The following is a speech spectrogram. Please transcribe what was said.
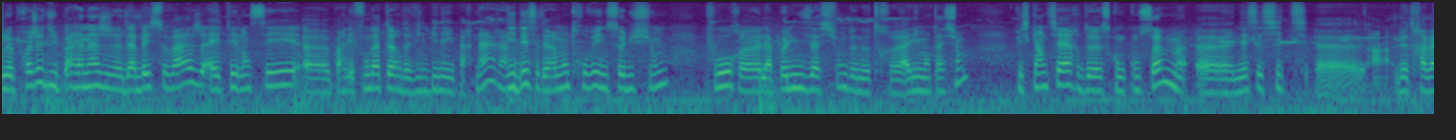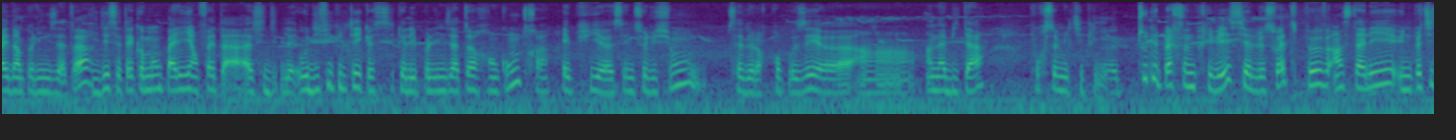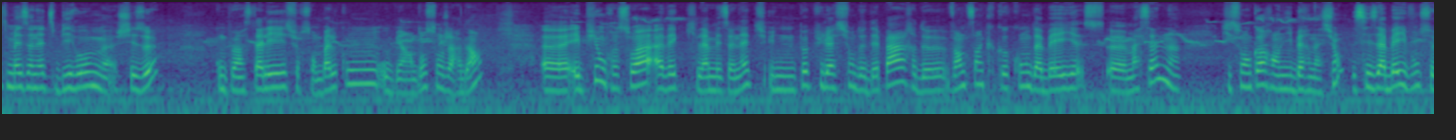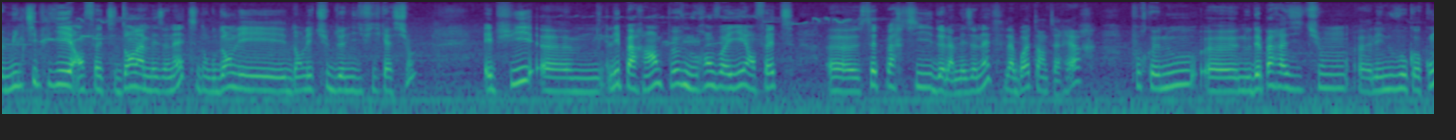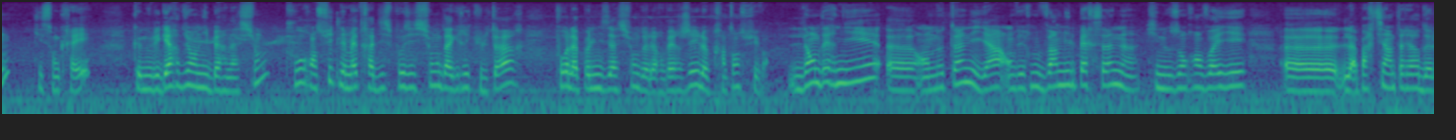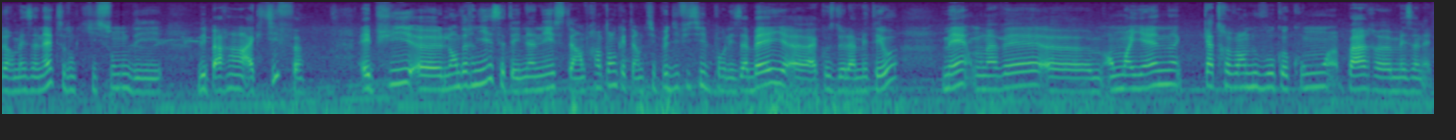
Le projet du parrainage d'abeilles sauvages a été lancé euh, par les fondateurs de Vilbinet et Partners. L'idée c'était vraiment de trouver une solution pour euh, la pollinisation de notre alimentation puisqu'un tiers de ce qu'on consomme euh, nécessite euh, le travail d'un pollinisateur. L'idée c'était comment pallier en fait aux difficultés que, les pollinisateurs rencontrent. Et puis euh, c'est une solution, c'est de leur proposer un, habitat pour se multiplier. toutes les personnes privées, si elles le souhaitent, peuvent installer une petite maisonnette bihome chez eux, qu'on peut installer sur son balcon ou bien dans son jardin. Euh, et puis on reçoit avec la maisonnette une population de départ de 25 cocons d'abeilles euh, maçonnes qui sont encore en hibernation. Ces abeilles vont se multiplier en fait dans la maisonnette, donc dans les, tubes de nidification. Et puis euh, les parrains peuvent nous renvoyer en fait cette partie de la maisonnette, la boîte intérieure, pour que nous nous déparasitions les nouveaux cocons qui sont créés, que nous les gardions en hibernation pour ensuite les mettre à disposition d'agriculteurs pour la pollinisation de leurs vergers le printemps suivant. L'an dernier, euh, en automne, il y a environ 20 000 personnes qui nous ont renvoyé euh, la partie intérieure de leur maisonnette, donc qui sont des, parrains actifs. Et puis euh, l'an dernier, c'était une année, c'était un printemps qui était un petit peu difficile pour les abeilles à cause de la météo, mais on avait en moyenne 80 nouveaux cocons par maisonnette.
